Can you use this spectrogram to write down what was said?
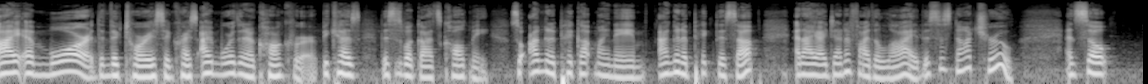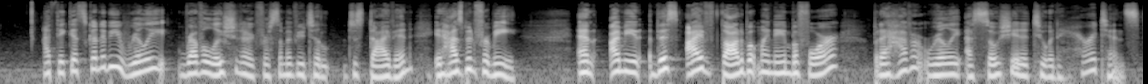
I am more than victorious in Christ. I'm more than a conqueror because this is what God's called me. So I'm going to pick up my name. I'm going to pick this up and I identify the lie. This is not true. And so I think it's going to be really revolutionary for some of you to just dive in. It has been for me. And I mean, this, I've thought about my name before, but I haven't really associated to inheritance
